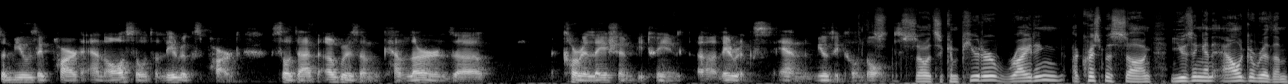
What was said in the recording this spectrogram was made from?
the music part and also the lyrics part so that the algorithm can learn the correlation between uh, lyrics and musical notes So it's a computer writing a Christmas song using an algorithm.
